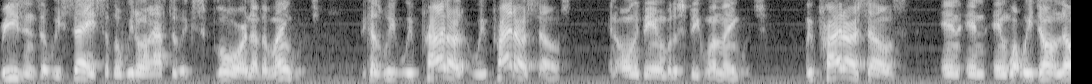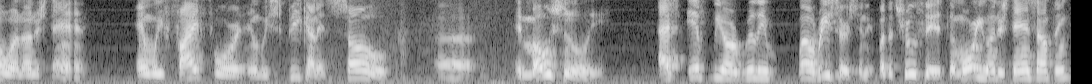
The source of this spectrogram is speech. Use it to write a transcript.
reasons that we say so that we don't have to explore another language. Because we, we pride our we pride ourselves in only being able to speak one language. We pride ourselves in, in, in what we don't know and understand. And we fight for it and we speak on it so uh, emotionally as if we are really well researched in it. But the truth is, the more you understand something,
